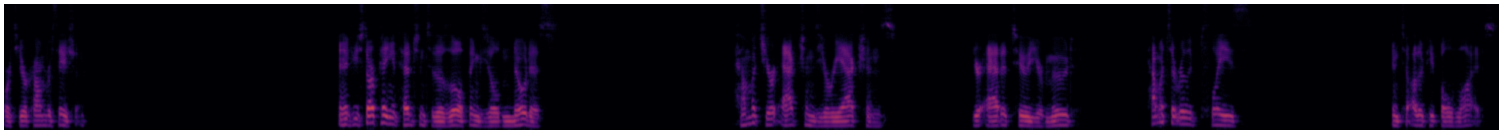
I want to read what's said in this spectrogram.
or to your conversation. And if you start paying attention to those little things, you'll notice how much your actions, your reactions, your attitude, your mood, how much it really plays into other people's lives.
